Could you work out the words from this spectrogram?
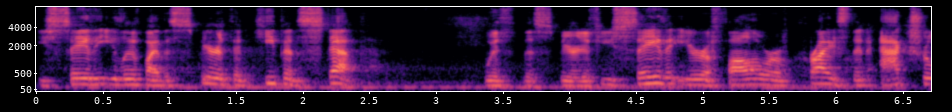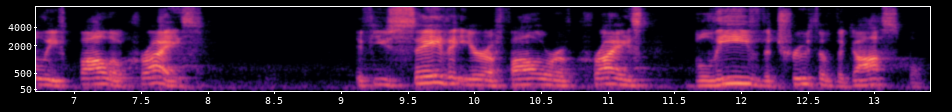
you say that you live by the Spirit, then keep in step with the Spirit. If you say that you're a follower of Christ, then actually follow Christ. If you say that you're a follower of Christ, believe the truth of the gospel.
